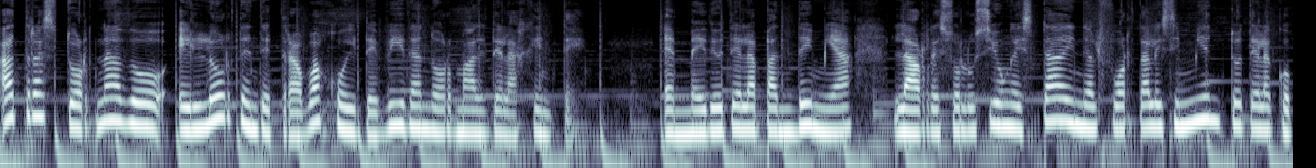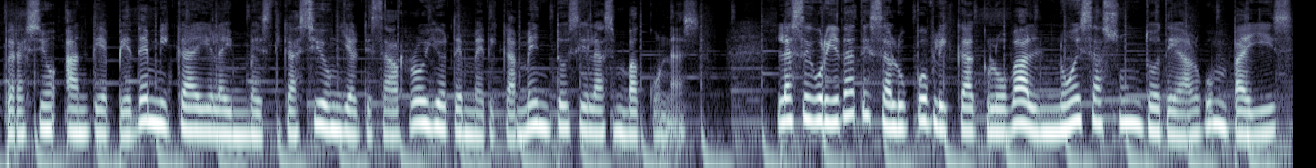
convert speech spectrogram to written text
ha trastornado el orden de trabajo y de vida normal de la gente. En medio de la pandemia, la resolución está en el fortalecimiento de la cooperación antiepidémica y la investigación y el desarrollo de medicamentos y las vacunas. La seguridad de salud pública global no es asunto de algún país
